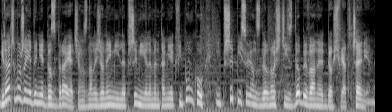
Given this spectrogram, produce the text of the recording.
Gracz może jedynie dozbrajać się znalezionymi lepszymi elementami ekwipunku i przypisując zdolności zdobywane doświadczeniem.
